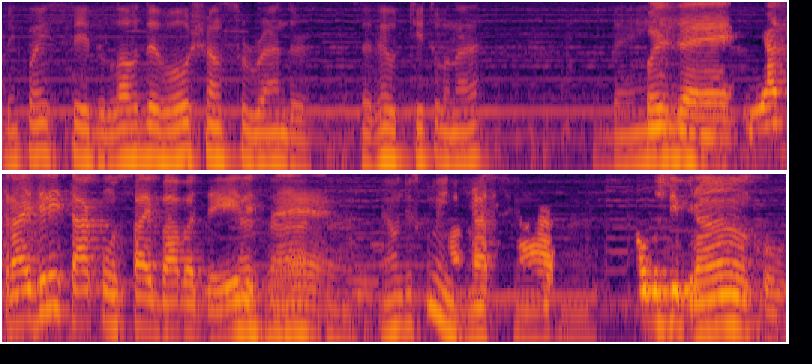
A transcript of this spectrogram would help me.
bem conhecido, Love Devotion Surrender. Você vê o título, né? Bem... Pois é. E atrás ele tá com o Saibaba deles, Exato. né? É um disco lindíssimo. Abraçado. né? Todos de branco.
